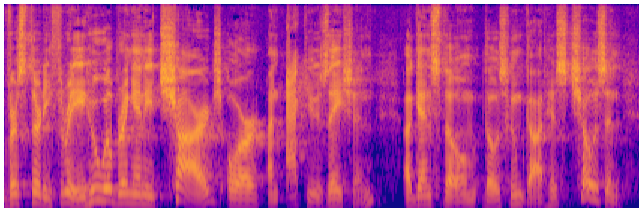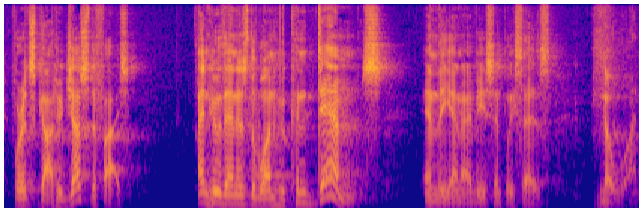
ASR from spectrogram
Verse 33 Who will bring any charge or an accusation against those whom God has chosen? For it's God who justifies. And who then is the one who condemns? And the NIV simply says, No one.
